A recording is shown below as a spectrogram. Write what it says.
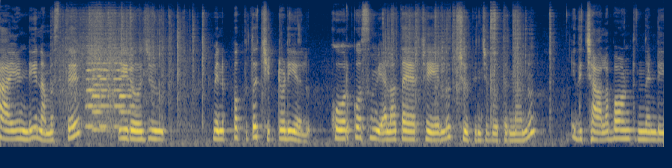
హాయ్ అండి నమస్తే. ఈరోజు మినప్పప్పుతో చిట్టొడియాలు. కూర కోసం ఎలా తయారు చేయాలో చూపించబోతున్నాను. ఇది చాలా బాగుంటుందండి.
